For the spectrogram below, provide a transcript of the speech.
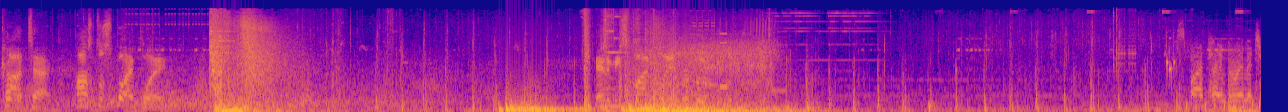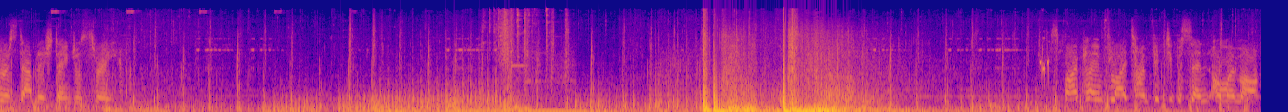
Contact. Hostile spy plane. Enemy spy plane removed. Spy plane perimeter established, Angels 3. Spy plane flight time 50% on my mark.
